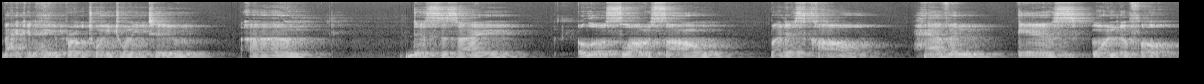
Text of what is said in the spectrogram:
back in April 2022. Um, this is a a little slower song, but it's called "Heaven Is Wonderful."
